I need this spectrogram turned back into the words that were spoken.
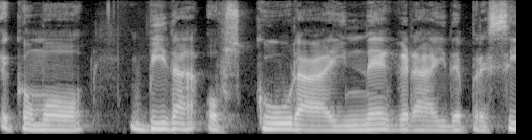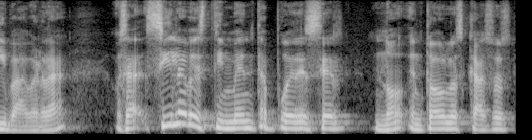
eh, como vida oscura y negra y depresiva, ¿verdad? O sea, sí la vestimenta puede ser, no en todos los casos,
